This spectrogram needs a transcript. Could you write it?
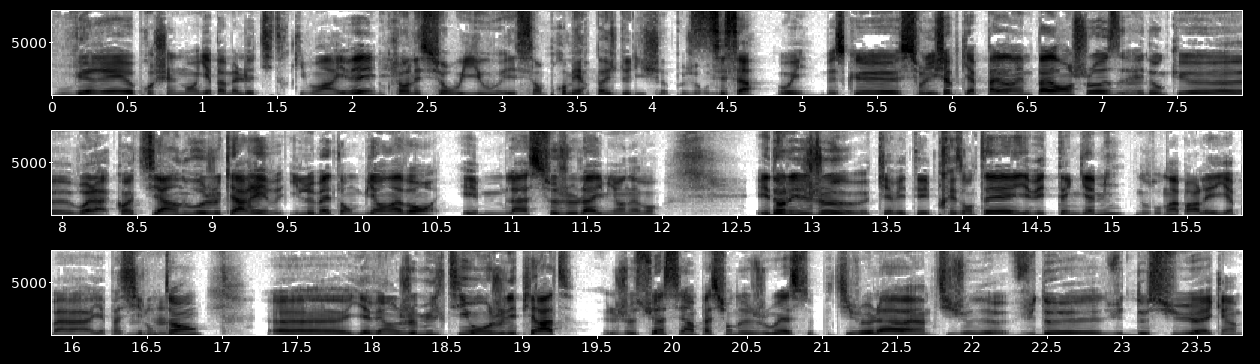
Vous verrez prochainement, il y a pas mal de titres qui vont arriver. Donc là, on est sur Wii U et c'est en première page de l'eShop aujourd'hui. C'est ça, oui, parce que sur l'eShop il y a pas quand même pas grand chose Mm. et donc euh, voilà, quand il y a un nouveau jeu qui arrive, ils le mettent en bien en avant et là ce jeu-là est mis en avant. Et dans les jeux qui avaient été présentés, il y avait Tengami dont on a parlé il y a pas il y a pas si Mhm. longtemps. Euh, il y avait un jeu multi où on joue les pirates. Je suis assez impatient de jouer à ce petit jeu-là, un petit jeu de vue de vue de dessus avec un,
